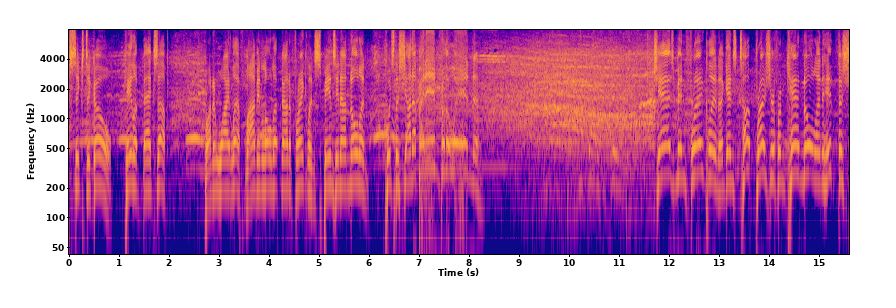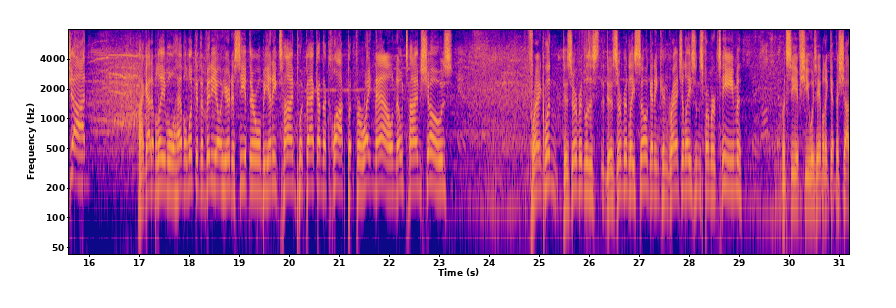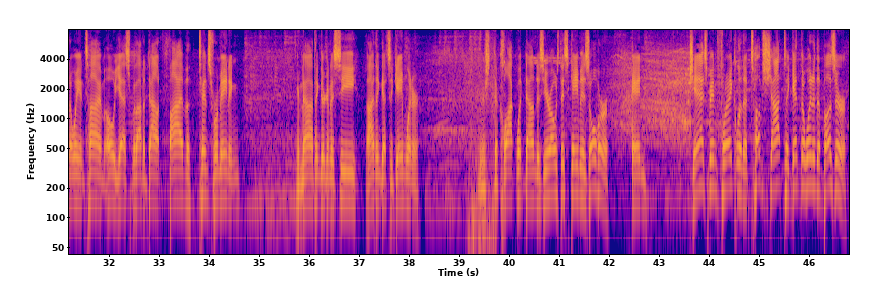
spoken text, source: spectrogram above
Six to go. Calip backs up. Brought it wide left. Lob in low left now to Franklin. Spins in on Nolan. Puts the shot up and in for the win. Jasmine Franklin against tough pressure from Ken Nolan hit the shot. I got to believe we'll have a look at the video here to see if there will be any time put back on the clock, but for right now, no time shows. Franklin, deservedly, deservedly so, getting congratulations from her team. Let's see if she was able to get the shot away in time. Oh, yes, without a doubt. Five tenths remaining. And now I think they're going to see, I think that's a game winner. There's, the clock went down to zeros. This game is over. And Jasmine Franklin, a tough shot to get the win at the buzzer.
